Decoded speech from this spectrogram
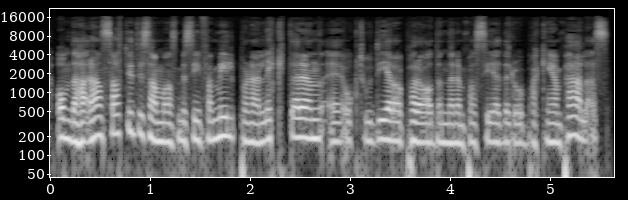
om det här. Han satt ju tillsammans med sin familj på den här läktaren eh, och tog del av paraden när den passerade då Buckingham Palace.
